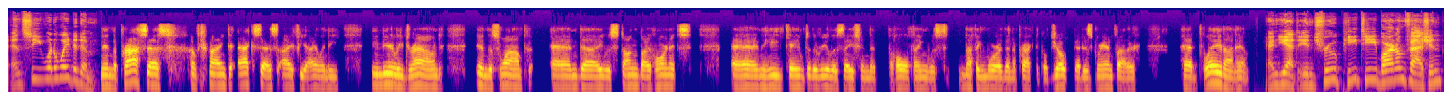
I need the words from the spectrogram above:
and see what awaited him. In the process of trying to access Ivy Island, he, he nearly drowned in the swamp and uh, he was stung by hornets. And he came to the realization that the whole thing was nothing more than a practical joke that his grandfather had played on him. And yet, in true P.T. Barnum fashion,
